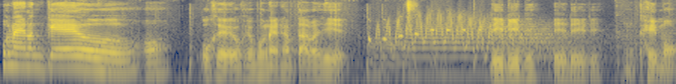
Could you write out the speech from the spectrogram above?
พวกนายรังแกเอออ๋อ โอเค โอเค พวกนายทำตามหน้าที่ ดีดีดีดีดีดีอืมเคมอก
